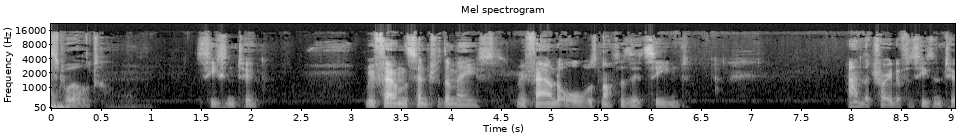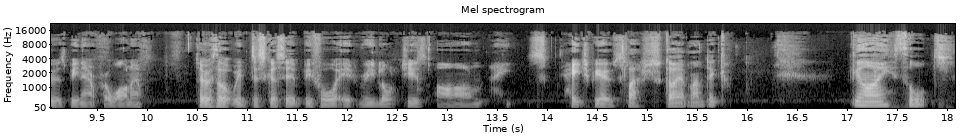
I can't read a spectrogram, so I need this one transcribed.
Westworld, season two. We found the centre of the maze. We found all was not as it seemed. And the trailer for season two has been out for a while now. So we thought we'd discuss it before it relaunches on H- HBO slash Sky Atlantic. Guy, thoughts?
